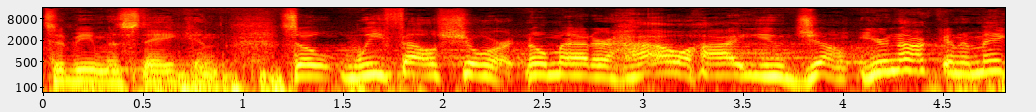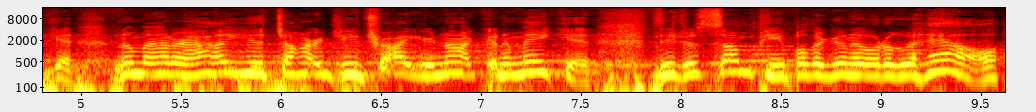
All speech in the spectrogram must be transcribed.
to be mistaken. So we fell short. No matter how high you jump, you're not going to make it. No matter how you, hard you try, you're not going to make it. There's just some people that are going to go to hell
